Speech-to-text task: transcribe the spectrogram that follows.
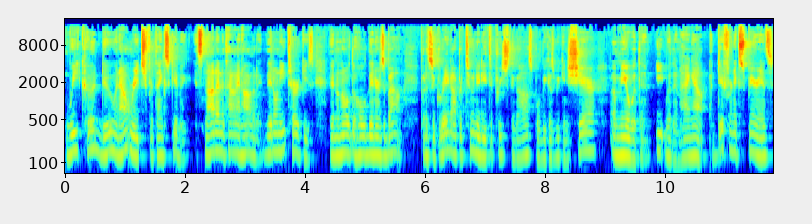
we could do an outreach for Thanksgiving. It's not an Italian holiday. They don't eat turkeys. They don't know what the whole dinner is about. But it's a great opportunity to preach the gospel because we can share a meal with them, eat with them, hang out, a different experience.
